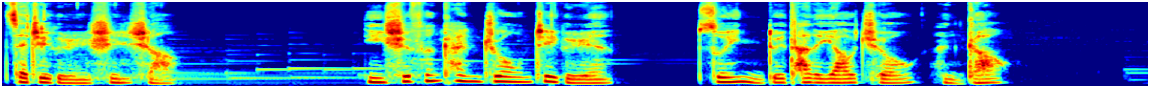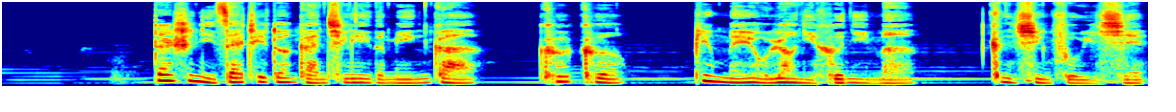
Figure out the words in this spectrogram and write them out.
在这个人身上。你十分看重这个人，所以你对他的要求很高。但是你在这段感情里的敏感、苛刻，并没有让你和你们更幸福一些。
